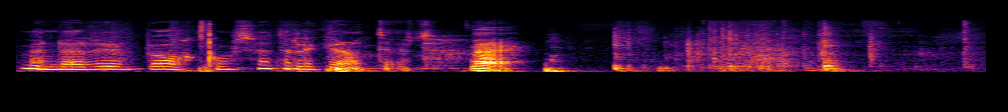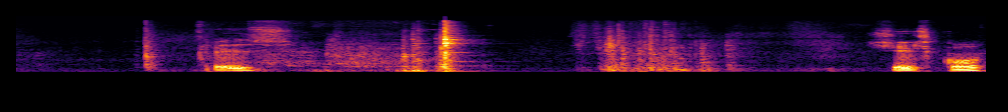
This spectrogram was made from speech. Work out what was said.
Men där bakom ser inte likadant ut. Nej. Frys. Kylskåp.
